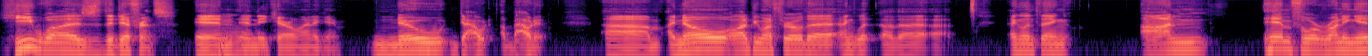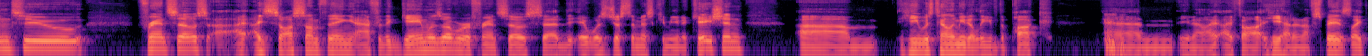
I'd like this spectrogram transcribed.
he was the difference in mm-hmm. in the Carolina game. No doubt about it. Um, I know a lot of people want to throw the Englund uh, the uh, Englund thing on him for running into Francouz. I, I, saw something after the game was over where Francouz said it was just a miscommunication. Um, he was telling me to leave the puck, mm-hmm. and you know, I, I, thought he had enough space. Like,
